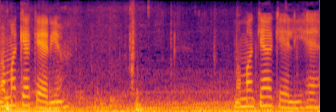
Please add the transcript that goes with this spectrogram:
मम्मा क्या कह रही है? मम्मा क्या कह ली है?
